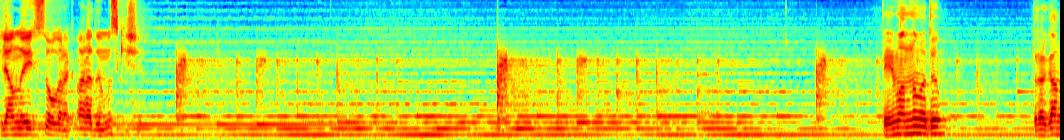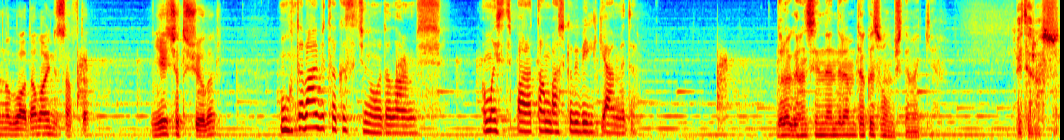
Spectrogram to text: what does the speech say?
planlayıcısı olarak aradığımız kişi. Benim anlamadığım Dragan'la bu adam aynı safta. Niye çatışıyorlar? Muhtemel bir takas için oradalarmış. Ama istihbarattan başka bir bilgi gelmedi. Dragan'ı sinirlendiren bir takas olmuş demek ki. Beter olsun.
